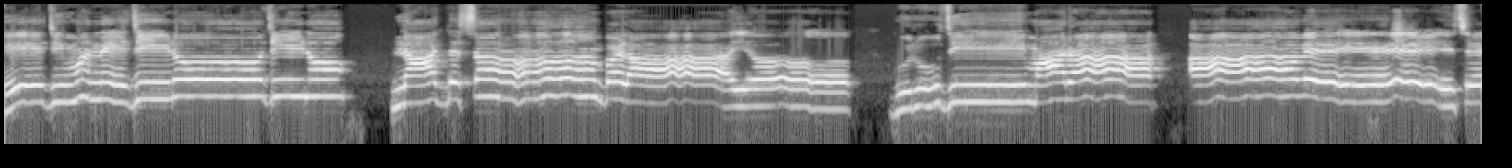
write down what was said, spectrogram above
હેજી મને ઝીણો ઝીણો નાદ સંભળાય. ગુરુજી મારા આવે છે.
